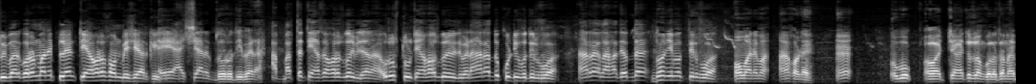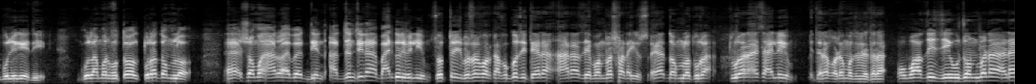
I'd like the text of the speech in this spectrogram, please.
দুইবার করন মানে প্ল্যান টিয়া খরচ অন বেশি আর কি। এ আসছে আর দৌড় দি বেড়া। আব্বার তো টিয়া খরচ করবি না উরুস তুল টিয়া খরচ করবি বেড়া আর তো কোটিপতির ফুয়া আর এলাকা দেব ধনী ব্যক্তির ফুয়া ও মারে মা আ খড়ে হ্যাঁ? অবুক ও আচ্ছা তো জঙ্গলে তো নাই বলি গিয়ে দি। গোলামর বোতল তোরা দমলো। এ, সময় আরও আইব একদিন। আর্জেন্টিনা বাইর করে ফেলি ছত্রিশ বছর পর কাপড় জিতে এরা আর যে বনবাস ফাটাইস এ দমলো তোরা। তোরা নাই চাইলে এতারা খড়ে মতন এতারা। ও বাজে যে ওজন বেড়া এটা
